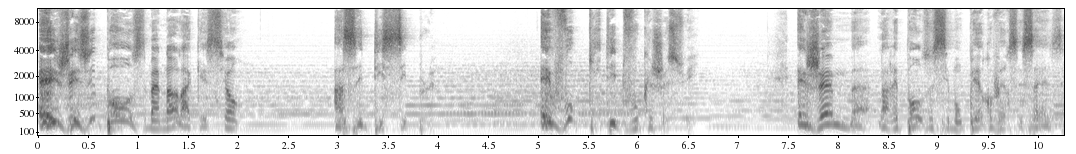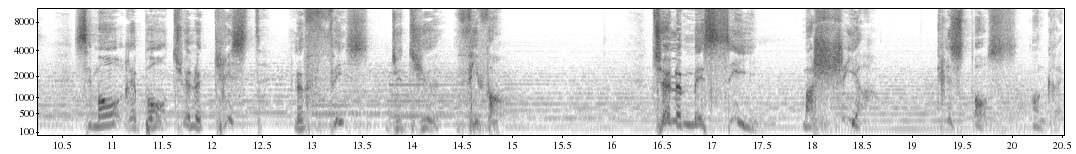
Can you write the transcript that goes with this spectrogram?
Et Jésus pose maintenant la question à ses disciples. Et vous, qui dites-vous que je suis? Et j'aime la réponse de Simon-Pierre au verset 16. Simon répond, tu es le Christ, le Fils du Dieu vivant. Tu es le Messie, Machia, Christos en grec,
